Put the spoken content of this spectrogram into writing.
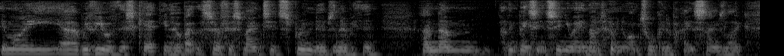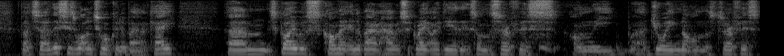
in my uh, review of this kit you know about the surface mounted sprue nibs and everything. And um, I think basically insinuating I don't know what I'm talking about it sounds like. But uh, this is what I'm talking about okay um, this guy was commenting about how it's a great idea that it's on the surface on the uh, join not on the surface.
